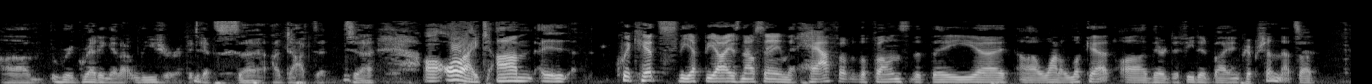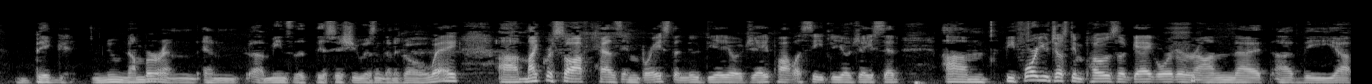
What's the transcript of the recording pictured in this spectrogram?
um, regretting it at leisure if it gets uh, adopted. Uh, all right. Um, uh, quick hits. The FBI is now saying that half of the phones that they want to look at, they're defeated by encryption. That's a big new number and and uh, means that this issue isn't going to go away. Uh, Microsoft has embraced a new DOJ policy. DOJ said um, before you just impose a gag order on uh, uh the uh,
